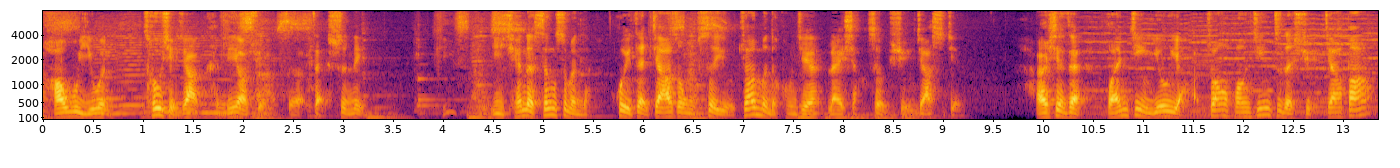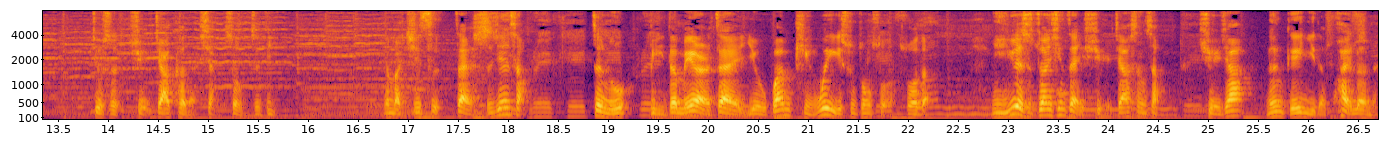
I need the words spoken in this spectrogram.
毫无疑问，抽雪茄肯定要选择在室内。以前的绅士们呢会在家中设有专门的空间来享受雪茄时间，而现在环境优雅、装潢精致的雪茄吧就是雪茄客的享受之地。那么其次，在时间上，正如彼得梅尔在《有关品味》一书中所说的。你越是专心在雪茄身上，雪茄能给你的快乐呢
